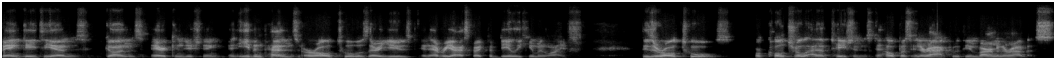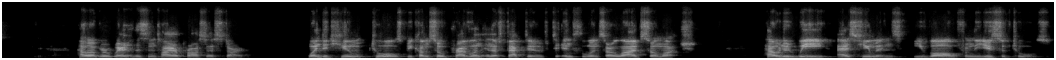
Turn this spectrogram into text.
bank ATMs, guns, air conditioning, and even pens are all tools that are used in every aspect of daily human life. These are all tools or cultural adaptations to help us interact with the environment around us. However, where did this entire process start? When did hum- tools become so prevalent and effective to influence our lives so much? How did we, as humans, evolve from the use of tools?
